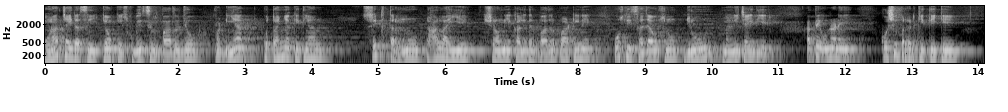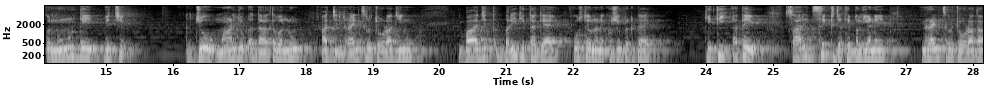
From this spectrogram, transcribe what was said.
ਹੋਣਾ ਚਾਹੀਦਾ ਸੀ ਕਿਉਂਕਿ ਸੁਖਬੀਰ ਸਿੰਘ ਬਾਦਲ ਜੋ ਵੱਡੀਆਂ ਕੁਤਾਹੀਆਂ ਕੀਤੀਆਂ ਹਨ, ਸਿੱਖ ਧਰਮ ਨੂੰ ਢਾਹ ਲਾਈਏ ਸ਼੍ਰੋਮਣੀ ਅਕਾਲੀ ਦਲ ਬਾਦਲ ਪਾਰਟੀ ਨੇ ਉਸ ਦੀ ਸਜ਼ਾ ਉਸ ਨੂੰ ਜ਼ਰੂਰ ਮਿਲਣੀ ਚਾਹੀਦੀ ਹੈ। ਅਤੇ ਉਹਨਾਂ ਨੇ ਕੋਸ਼ਿਸ਼ ਪ੍ਰਗਟ ਕੀਤੀ ਕਿ ਕਾਨੂੰਨ ਦੇ ਵਿੱਚ ਜੋ ਮਾਣਯੋਗ ਅਦਾਲਤ ਵੱਲੋਂ ਅੱਜ ਨਰਾਇਣ ਸਿੰਘ ਚੌੜਾ ਜੀ ਨੂੰ ਬਾਜਿਤ ਬਰੀ ਕੀਤਾ ਗਿਆ ਹੈ, ਉਸ ਤੇ ਉਹਨਾਂ ਨੇ ਖੁਸ਼ੀ ਪ੍ਰਗਟਾਈ ਕੀਤੀ ਅਤੇ ਸਾਰੀ ਸਿੱਖ ਜਥੇਬੰਦੀਆਂ ਨੇ ਨਰਾਇਣ ਸਿੰਘ ਚੌੜਾ ਦਾ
